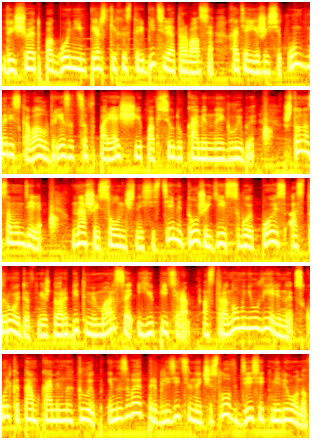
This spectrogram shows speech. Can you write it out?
да еще и от погони имперских истребителей оторвался, хотя ежесекундно рисковал врезаться в парящие повсюду каменные глыбы. Что на самом деле? В нашей Солнечной системе тоже есть свой пояс астероидов между орбитами Марса и Юпитера. Астрономы не уверены, сколько там каменных глыб, и называют приблизительное число в 10 миллионов.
